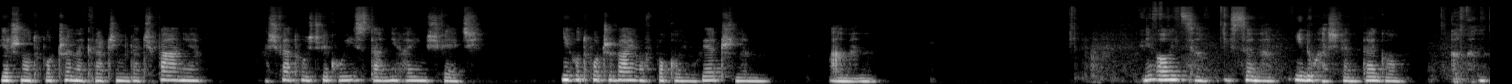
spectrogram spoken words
Wieczny odpoczynek racz im dać, Panie, a światłość wiekuista niechaj im świeci. Niech odpoczywają w pokoju wiecznym. Amen. W imię Ojca i Syna i Ducha Świętego. Amen.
